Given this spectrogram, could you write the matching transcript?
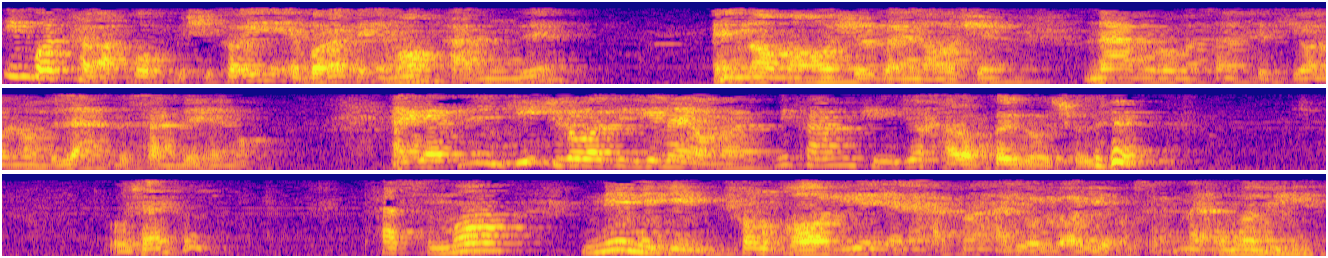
این باید توقف بشه تا این عبارت امام فرمونده انا معاشر بین هاشم نعم رو مثلا فتیان اینا به لحظه صد به ما. اگر این هیچ روایتی دیگه نیامد. می‌فهمیم که اینجا خرابکاری رو شده. روشن شد؟ پس ما نمیگیم چون قالیه یعنی حتما علی اللهیه مثلا نه اونا نیست.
